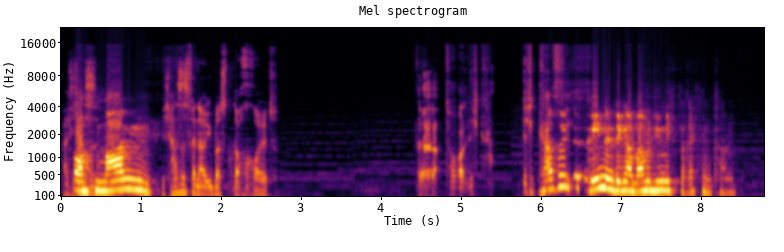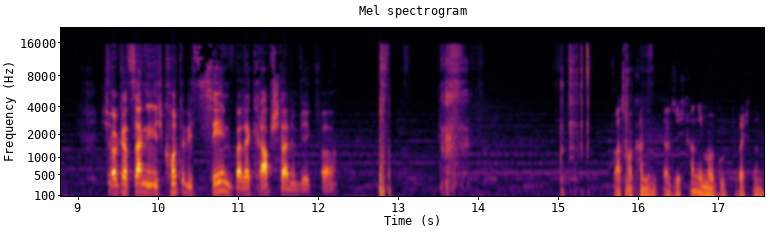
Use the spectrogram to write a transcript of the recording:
Also ich, Och hasse, Mann! ich hasse es, wenn er übers Loch rollt. Toll, ich kann. Ich kann sind nicht. die drehenden Dinger, weil man die nicht berechnen kann? Ich wollte gerade sagen, ich konnte nicht sehen, weil der Grabstein im Weg war. Was, man kann den, also ich kann den mal gut berechnen.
